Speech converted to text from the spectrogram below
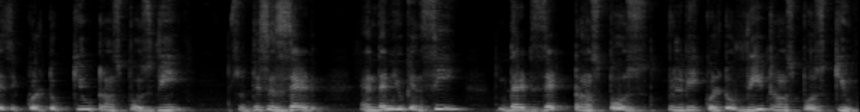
is equal to Q transpose V. So this is Z and then you can see that Z transpose will be equal to V transpose Q.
